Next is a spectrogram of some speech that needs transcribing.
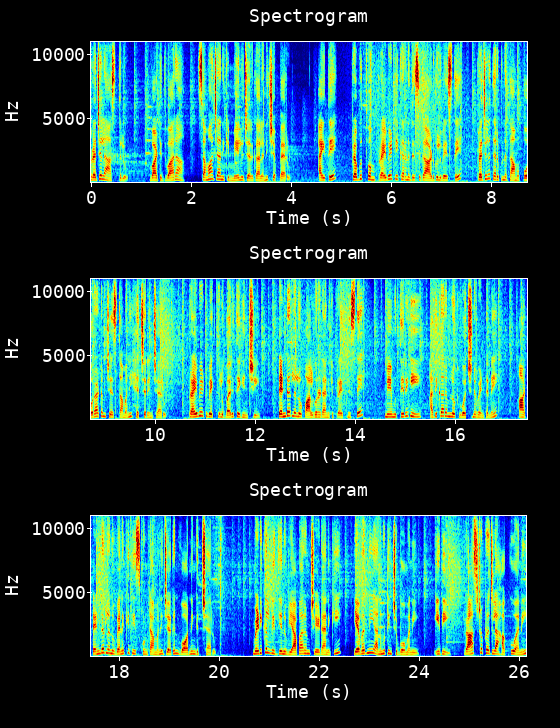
ప్రజల ఆస్తులు వాటి ద్వారా సమాజానికి మేలు జరగాలని చెప్పారు. అయితే ప్రభుత్వం ప్రైవేటీకరణ దిశగా అడుగులు వేస్తే ప్రజల తరపున తాము పోరాటం చేస్తామని హెచ్చరించారు. ప్రైవేటు వ్యక్తులు బరితెగించి టెండర్లలో పాల్గొనడానికి ప్రయత్నిస్తే మేము తిరిగి అధికారంలోకి వచ్చిన వెంటనే ఆ టెండర్లను వెనక్కి తీసుకుంటామని జగన్ వార్నింగ్ ఇచ్చారు. మెడికల్ విద్యను వ్యాపారం చేయడానికి ఎవర్నీ అనుమతించబోమని ఇది రాష్ట్ర ప్రజల హక్కు అని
